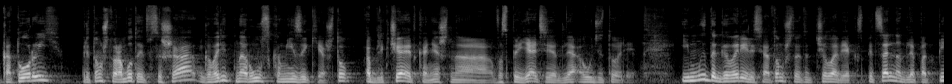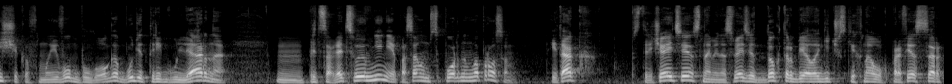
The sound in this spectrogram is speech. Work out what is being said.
который при том, что работает в США, говорит на русском языке, что облегчает, конечно, восприятие для аудитории. И мы договорились о том, что этот человек специально для подписчиков моего блога будет регулярно представлять свое мнение по самым спорным вопросам. Итак, встречайте, с нами на связи доктор биологических наук, профессор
